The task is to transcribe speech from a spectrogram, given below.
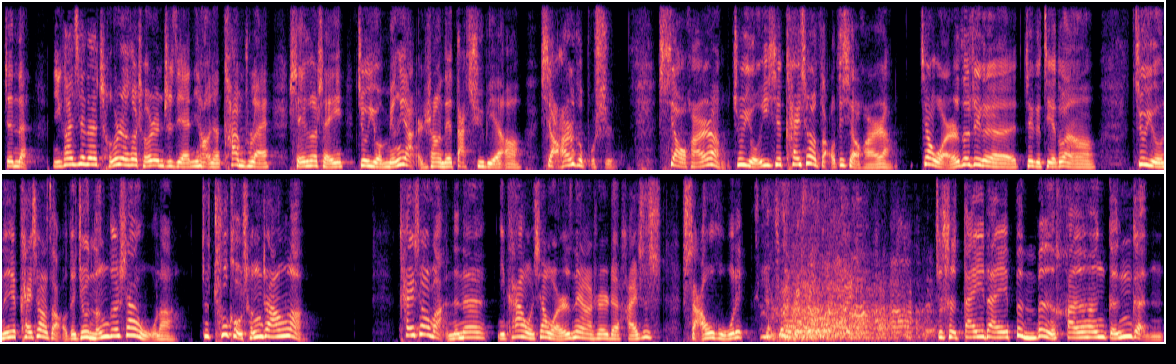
真的，你看现在成人和成人之间，你好像看不出来谁和谁就有明眼上的大区别啊。小孩可不是，小孩啊，就有一些开窍早的小孩啊。像我儿子这个这个阶段啊，就有那些开窍早的就能歌善舞了，就出口成章了；开窍晚的呢，你看我像我儿子那样似的，还是傻乎乎的，就是呆呆笨笨、憨憨耿耿。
